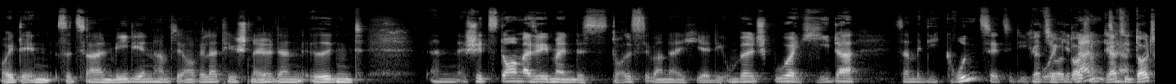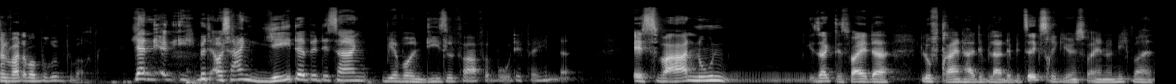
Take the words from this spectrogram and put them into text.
heute in sozialen Medien haben sie auch relativ schnell dann irgendeinen Shitstorm. Also ich meine, das Tollste war eigentlich hier die Umweltspur. Jeder, sagen wir, die Grundsätze, die ich vorher genannt habe. Der hat sie deutschlandweit aber berühmt gemacht. Ja, ich würde auch sagen, jeder würde sagen, wir wollen Dieselfahrverbote verhindern. Es war nun, wie gesagt, es war ja der Luftreinhalteplan der Bezirksregierung, es war ja noch nicht mal,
